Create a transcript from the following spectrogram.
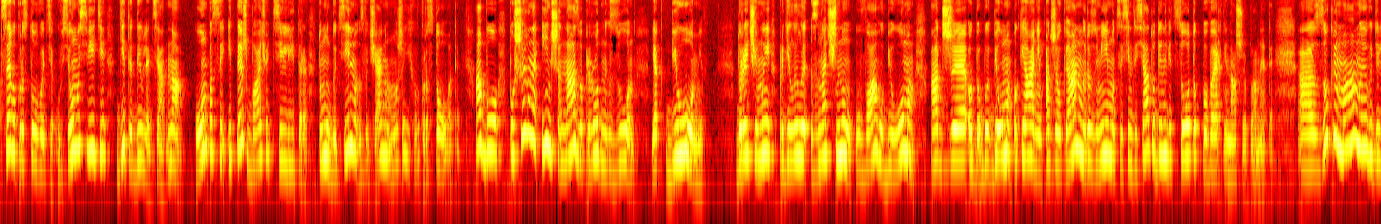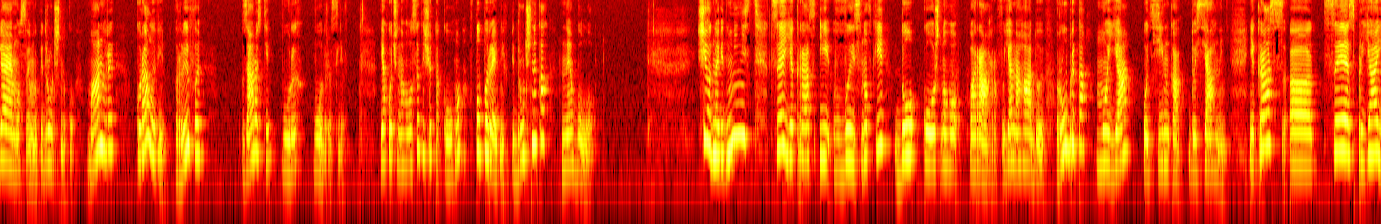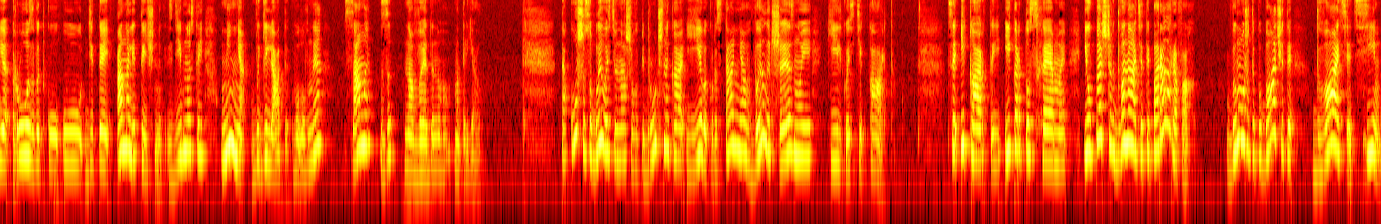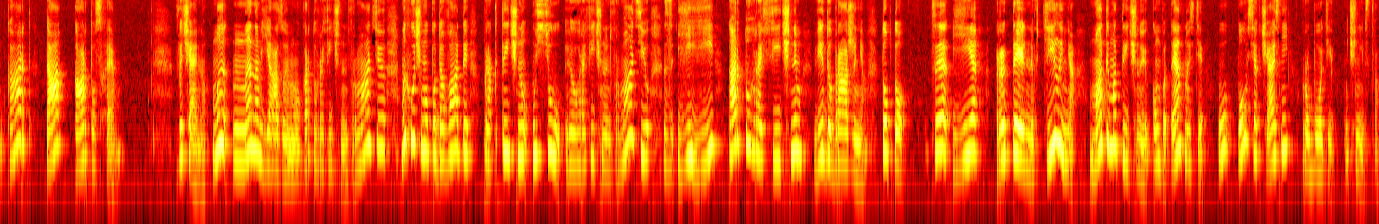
це використовується у всьому світі. Діти дивляться на компаси і теж бачать ці літери, тому доцільно, звичайно, може їх використовувати. Або поширена інша назва природних зон, як біомів. До речі, ми приділили значну увагу біомам, адже біомам океанів, адже океан, ми розуміємо, це 71% поверхні нашої планети. Зокрема, ми виділяємо в своєму підручнику мангри, коралові рифи, зарості бурих водорослів. Я хочу наголосити, що такого в попередніх підручниках не було. Ще одна відмінність це якраз і висновки до кожного параграфу. Я нагадую, рубрика Моя оцінка досягнень. Якраз е, це сприяє розвитку у дітей аналітичних здібностей, уміння виділяти головне саме з наведеного матеріалу. Також особливістю нашого підручника є використання величезної кількості карт. Це і карти, і картосхеми. І у перших 12 параграфах ви можете побачити 27 карт та картосхем. Звичайно, ми не нав'язуємо картографічну інформацію, ми хочемо подавати практично усю географічну інформацію з її картографічним відображенням. Тобто, це є ретельне втілення математичної компетентності у повсякчасній роботі учнівства.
